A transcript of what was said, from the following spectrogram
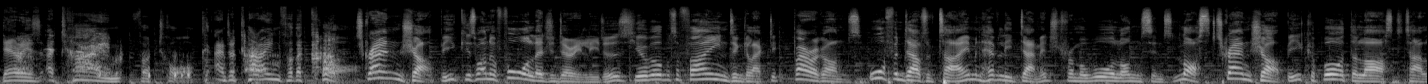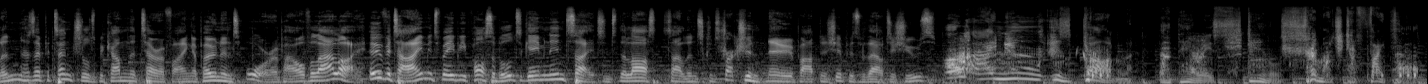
There is a time for talk and a time for the claw. Skrand Sharpbeak is one of four legendary leaders you're able to find in Galactic Paragons. Orphaned out of time and heavily damaged from a war long since lost, Skrand Sharpbeak aboard the Last Talon has a potential to become the terrifying opponent, or a powerful ally. Over time, it may be possible to gain an insight into the Last Talon's construction. No partnership is without issues. All I knew is gone, but there is still so much to fight for.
